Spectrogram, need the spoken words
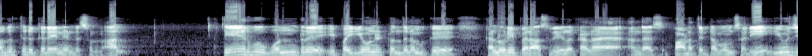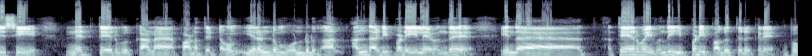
பகுத்திருக்கிறேன் என்று சொன்னால் தேர்வு ஒன்று. இப்போ யூனிட் வந்து நமக்கு கல்லூரி பேராசிரியர்களுக்கான அந்த பாடத்திட்டமும் சரி யூஜிசி நெட் தேர்வுக்கான பாடத்திட்டமும் இரண்டும் ஒன்று தான் அந்த அடிப்படையிலே வந்து இந்த தேர்வை வந்து இப்படி பகுத்திருக்கிறேன். இப்போ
